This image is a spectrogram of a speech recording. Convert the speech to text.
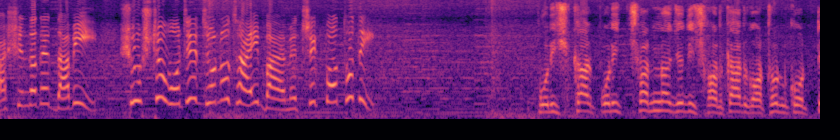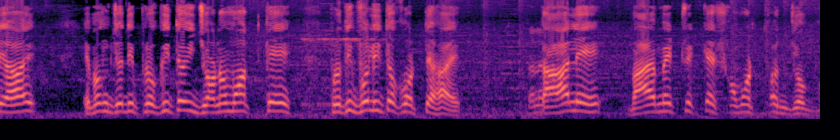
বাসিন্দাদের দাবি সুষ্ঠু ভোটের জন্য চাই বায়োমেট্রিক পদ্ধতি। পরিষ্কার পরিচ্ছন্ন যদি সরকার গঠন করতে হয় এবং যদি প্রকৃতই জনমতকে প্রতিফলিত করতে হয় তাহলে বায়োমেট্রিককে সমর্থনযোগ্য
